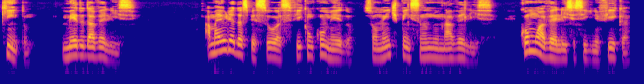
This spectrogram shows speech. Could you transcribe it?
Quinto, medo da velhice. A maioria das pessoas ficam com medo somente pensando na velhice. Como a velhice significa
